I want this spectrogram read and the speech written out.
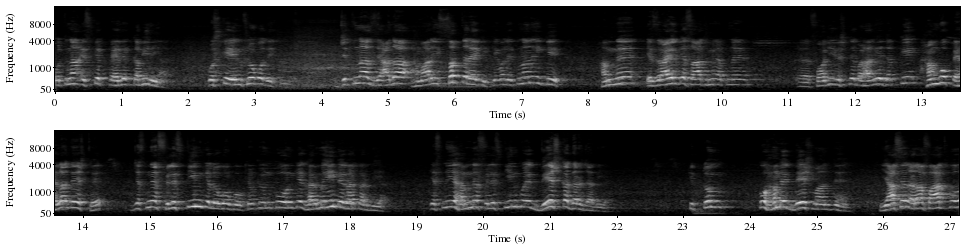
उतना इसके पहले कभी नहीं आया। उसके इन्फ्लो को देखिए जितना ज़्यादा हमारी सब तरह की, केवल इतना नहीं कि हमने इसराइल के साथ में अपने फौजी रिश्ते बढ़ा दिए, जबकि हम वो पहला देश थे जिसने फ़िलिस्तीन के लोगों को, क्योंकि उनको उनके घर में ही बेघर कर दिया। इसलिए हमने फ़िलिस्तीन को एक देश का दर्जा दिया कि तुम को हम एक देश मानते हैं। यासिर अराफात को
